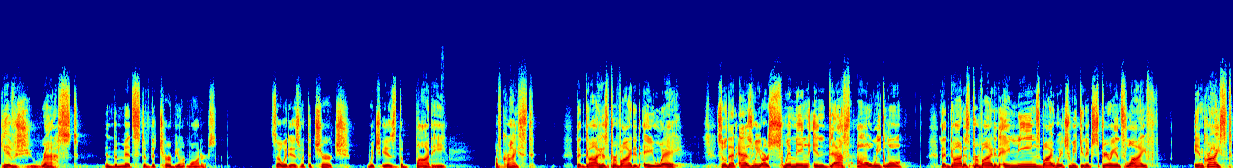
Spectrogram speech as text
gives you rest in the midst of the turbulent waters. So it is with the church, which is the body of Christ. That God has provided a way so that as we are swimming in death all week long, that God has provided a means by which we can experience life in Christ.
